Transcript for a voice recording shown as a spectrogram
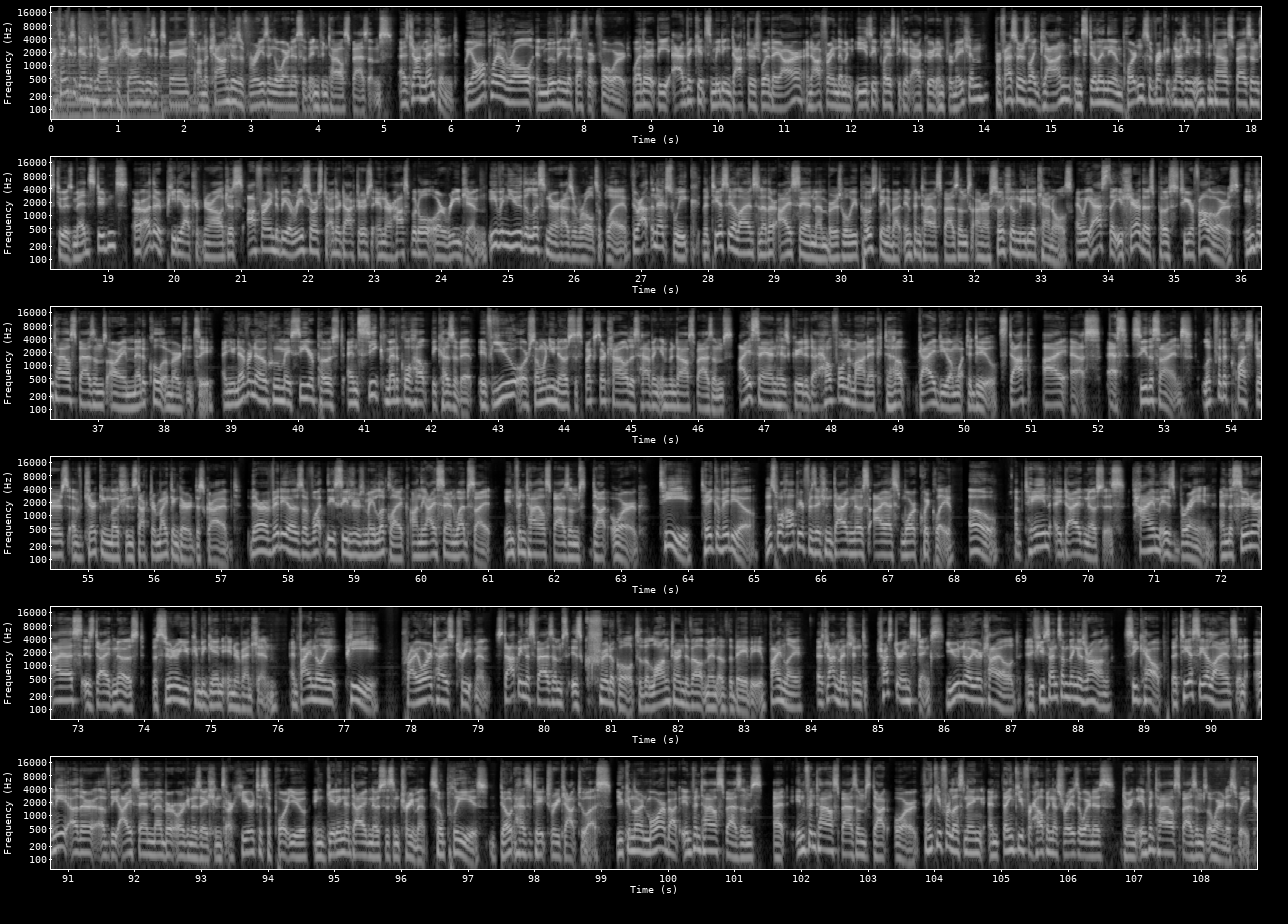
My thanks again to John for sharing his experience on the challenges of raising awareness of infantile spasms. As John mentioned, we all play a role in moving this effort forward, whether it be advocates meeting doctors where they are and offering them an easy place to get accurate information, professors like John instilling the importance of recognizing infantile spasms to his med students, or other pediatric neurologists offering to be a resource to other doctors in their hospital or region. Even you, the listener, has a role to play. Throughout the next week, the TSC Alliance and other ISAN members will be posting about infantile spasms on our social media channels, and we ask that you share those posts to your followers. Infantile spasms are a medical emergency, and you never know who may see your post and seek medical help because of it. If you or someone you know suspects their child is having infantile spasms, ISAN has created a helpful mnemonic to help guide you on what to do. Stop IS. S. See the signs. Look for the clusters of jerking motions Dr. Mytinger described. There are videos of what these seizures may look like on the ISAN website, infantilespasms.org. T. Take a video. This will help your physician diagnose IS more quickly. O. Obtain a diagnosis. Time is brain, and the sooner IS is diagnosed, the sooner you can begin intervention. And finally, P. Prioritize treatment. Stopping the spasms is critical to the long term development of the baby. Finally, as John mentioned, trust your instincts. You know your child, and if you sense something is wrong, seek help. The TSC Alliance and any other of the ISAN member organizations are here to support you in getting a diagnosis and treatment. So please don't hesitate to reach out to us. You can learn more about infantile spasms at infantilespasms.org. Thank you for listening, and thank you for helping us raise awareness during Infantile Spasms Awareness Week.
